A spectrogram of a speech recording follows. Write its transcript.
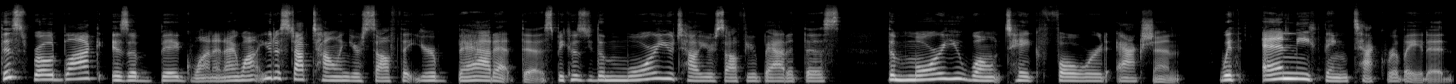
this roadblock is a big one. And I want you to stop telling yourself that you're bad at this because the more you tell yourself you're bad at this, the more you won't take forward action with anything tech related.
